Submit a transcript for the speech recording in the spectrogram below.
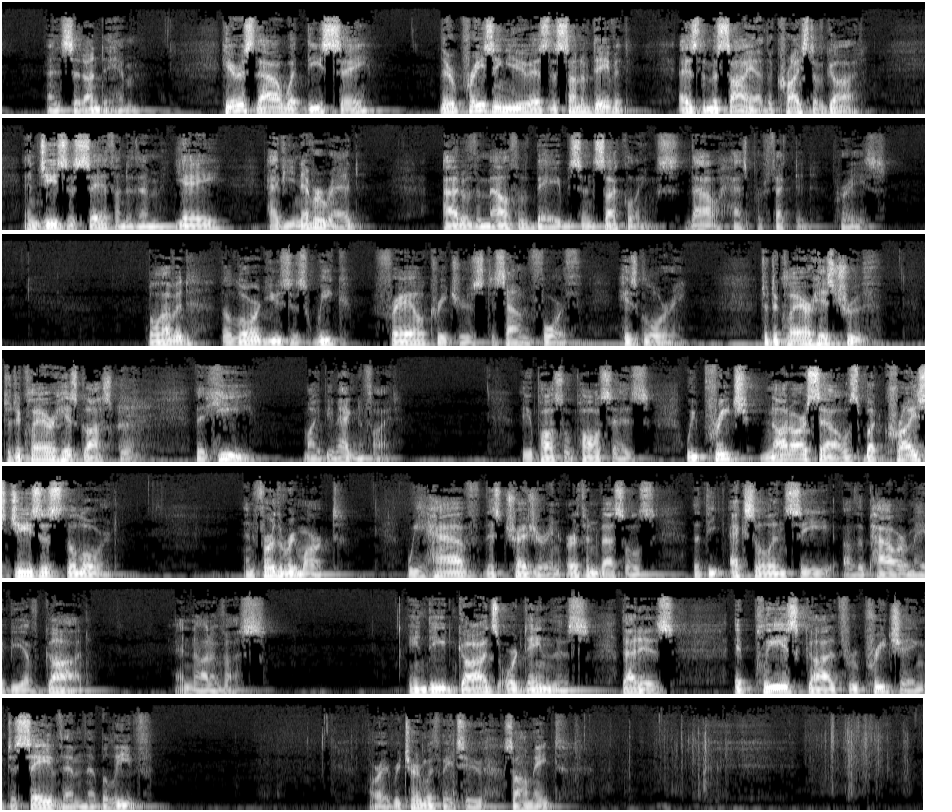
and said unto him, Hearest thou what these say? They are praising you as the Son of David, as the Messiah, the Christ of God. And Jesus saith unto them, Yea, have ye never read, Out of the mouth of babes and sucklings thou hast perfected praise. Beloved, the Lord uses weak, frail creatures to sound forth His glory, to declare His truth, to declare His gospel, that He might be magnified. The Apostle Paul says, We preach not ourselves, but Christ Jesus the Lord. And further remarked, We have this treasure in earthen vessels, that the excellency of the power may be of God and not of us. Indeed, God's ordained this. That is, it pleased God through preaching to save them that believe. All right, return with me to Psalm 8.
